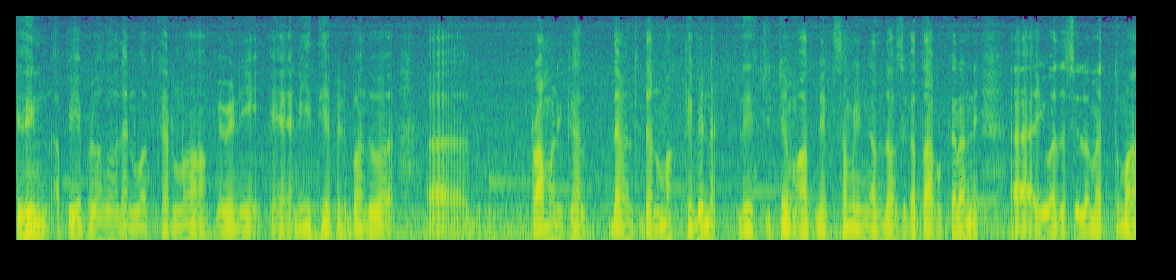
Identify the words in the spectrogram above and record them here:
ඉතින් අපි ඒ පිළිබඳව දැනුවත් කරනවා මෙවැනි නීතිය පිළිබඳව ප්‍රාමාණික දැවන්ත දැනුමක් තිබෙන දේශිච්ච මහත්මයෙක් සමගින් අද දවසේ කතා කරන්නේ යුවද සිල්ව මැතිතුමා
